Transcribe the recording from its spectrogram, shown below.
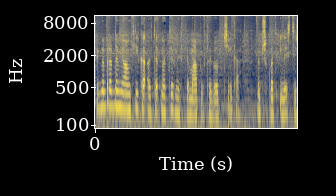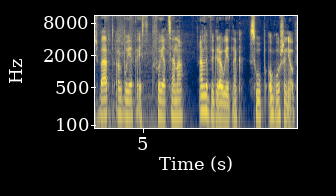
Tak naprawdę miałam kilka alternatywnych tematów tego odcinka, na przykład ile jesteś wart albo jaka jest Twoja cena, ale wygrał jednak słup ogłoszeniowy.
